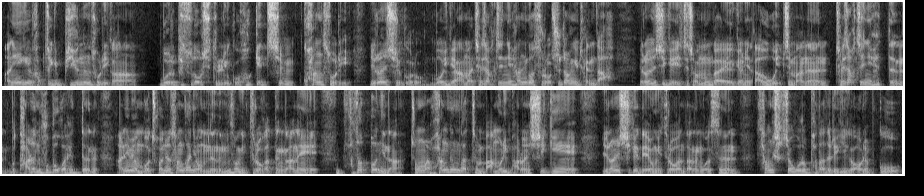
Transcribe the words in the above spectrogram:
아니 이게 갑자기 비웃는 소리가 뭐 이렇게 수도 없이 들리고 헛기침, 쾅 소리 이런 식으로 뭐 이게 아마 제작진이 한 것으로 추정이 된다 이런 식의 이제 전문가의 의견이 나오고 있지만은 제작진이 했든 뭐 다른 후보가 했든 아니면 뭐 전혀 상관이 없는 음성이 들어갔든 간에 다섯 번이나 정말 황금 같은 마무리 발언 시기에 이런 식의 내용이 들어간다는 것은 상식적으로 받아들이기가 어렵고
